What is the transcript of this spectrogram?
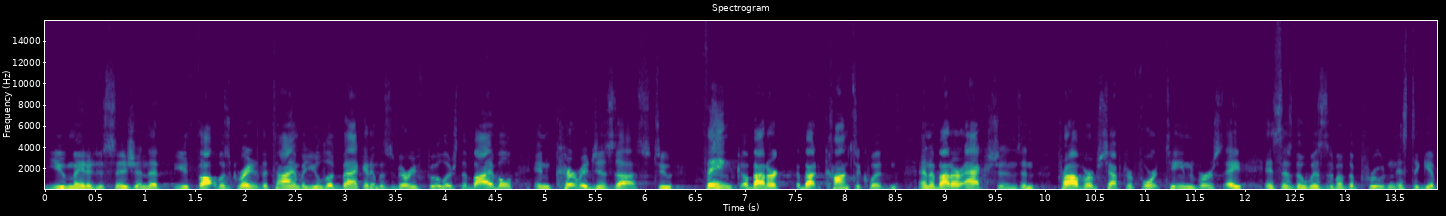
You've made a decision that you thought was great at the time, but you look back and it was very foolish. The Bible encourages us to think about, our, about consequences and about our actions. In Proverbs chapter 14, verse 8, it says, The wisdom of the prudent is to give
